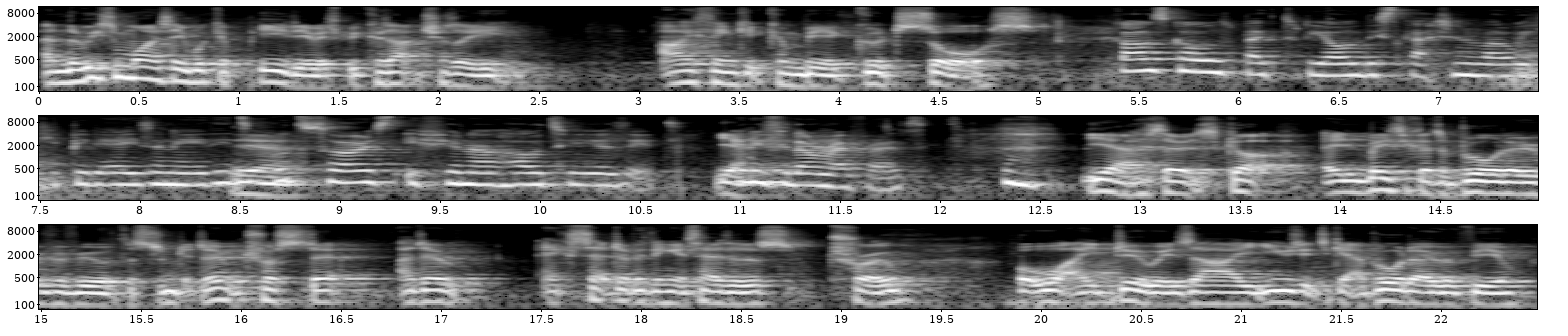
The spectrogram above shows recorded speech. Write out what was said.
And the reason why I say Wikipedia is because actually I think it can be a good source. Also goes back to the old discussion about Wikipedia, isn't it? It's Yeah. a good source if you know how to use it. Yeah. And if you don't reference it. Yeah, so it's got it basically has a broad overview of the subject. I don't trust it. I don't accept everything it says as true. But what I do is I use it to get a broad overview,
